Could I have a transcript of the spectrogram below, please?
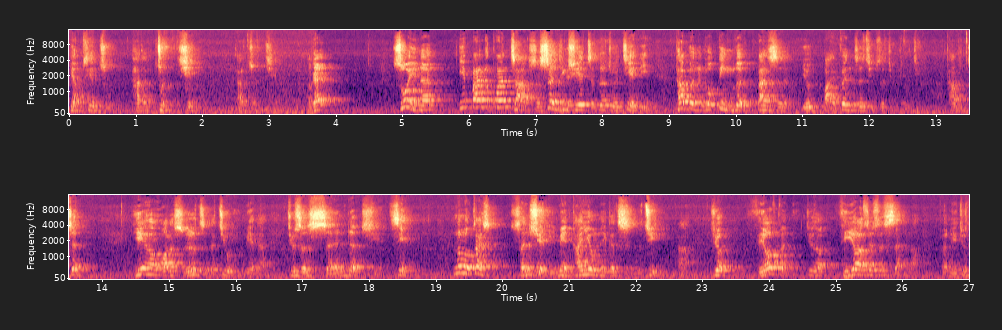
表现出它的准确，它的准确。OK，所以呢。一般的观察使圣经学者得出的建议，他不能够定论，但是有百分之九十九点九，他们证耶和华的使者的旧里面呢，就是神的显现。那么在神学里面，他用了一个词句啊，就 theophany，就是说 theos 就是神嘛，反正就是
